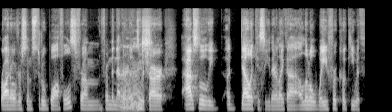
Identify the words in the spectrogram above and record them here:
brought over some stroop waffles from from the Netherlands, which are absolutely a delicacy. They're like a, a little wafer cookie with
